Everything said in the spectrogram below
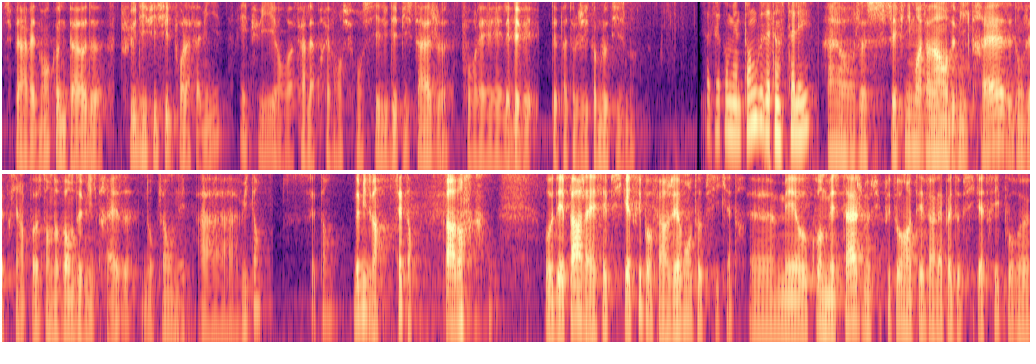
super événement, comme une période plus difficile pour la famille. Et puis on va faire de la prévention aussi du dépistage pour les bébés, des pathologies comme l'autisme. Ça fait combien de temps que vous êtes installé? Alors, j'ai fini mon internat en 2013 et donc j'ai pris un poste en novembre 2013. Donc là, on est à 8 ans? 7 ans? 2020, 7 ans, pardon. Au départ, j'avais fait psychiatrie pour faire gérontopsychiatre. Euh, mais au cours de mes stages, je me suis plutôt orienté vers la pédopsychiatrie pour, euh,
